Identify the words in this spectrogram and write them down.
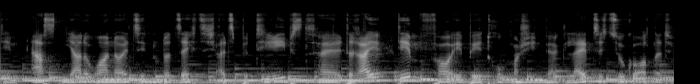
dem 1. Januar 1960 als Betriebsteil 3 dem VEB Druckmaschinenwerk Leipzig zugeordnet.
